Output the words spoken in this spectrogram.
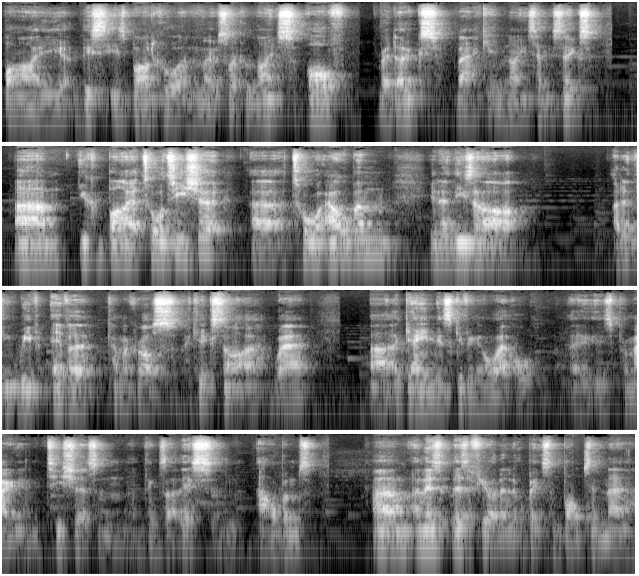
by This Is Bardcore and the Motorcycle Knights of Red Oaks back in 1976. Um, you can buy a tour T-shirt, uh, a tour album. You know these are. I don't think we've ever come across a Kickstarter where uh, a game is giving away or uh, is promoting T-shirts and, and things like this and albums. Um, and there's there's a few other little bits and bobs in there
